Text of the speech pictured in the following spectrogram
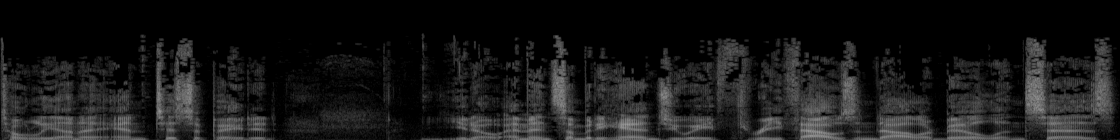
totally unanticipated, you know, and then somebody hands you a three thousand dollar bill and says,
